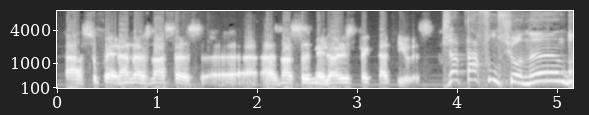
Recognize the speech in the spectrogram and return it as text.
está superando as nossas, eh, as nossas melhores expectativas. Já está funcionando?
